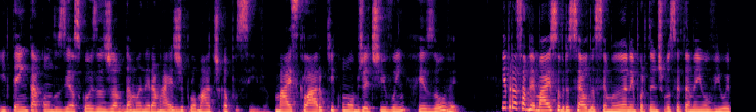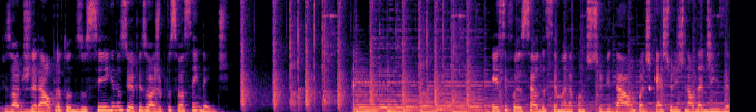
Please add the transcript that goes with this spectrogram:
e tenta conduzir as coisas da maneira mais diplomática possível. Mas claro que com o objetivo em resolver. E para saber mais sobre o céu da semana, é importante você também ouvir o episódio geral para todos os signos e o episódio para o seu ascendente. Esse foi o Céu da Semana Contitividade, um podcast original da Deezer.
